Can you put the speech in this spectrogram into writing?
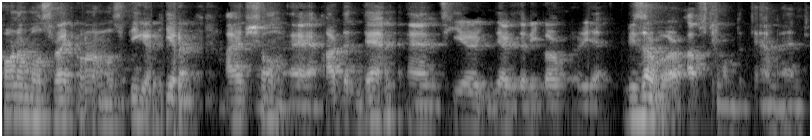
cornermost, right cornermost figure here, I have shown a earthen dam, and here there is a river, reservoir upstream of the dam, and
